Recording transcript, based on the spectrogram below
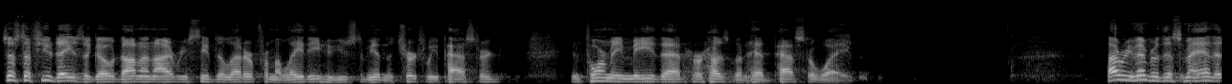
Just a few days ago, Donna and I received a letter from a lady who used to be in the church we pastored, informing me that her husband had passed away. I remember this man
